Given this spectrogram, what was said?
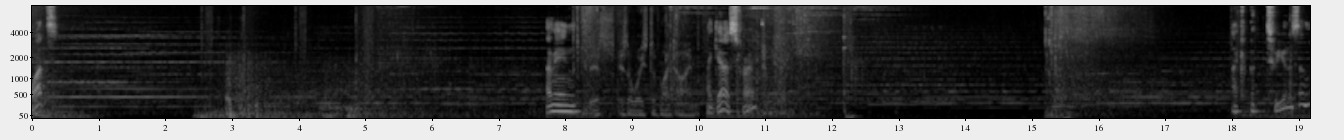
What? I mean, This is a waste of my time. I guess, right? I could put two units in?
